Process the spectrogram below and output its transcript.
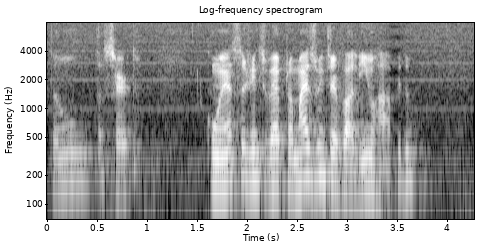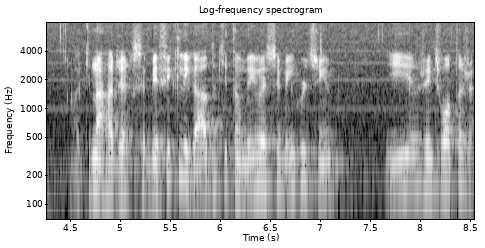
Então, tá certo. Com essa a gente vai para mais um intervalinho rápido aqui na Rádio RCB. Fique ligado que também vai ser bem curtinho e a gente volta já.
